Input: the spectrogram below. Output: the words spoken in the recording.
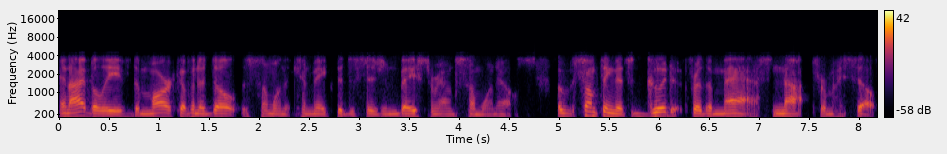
And I believe the mark of an adult is someone that can make the decision based around someone else. Something that's good for the mass, not for myself.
